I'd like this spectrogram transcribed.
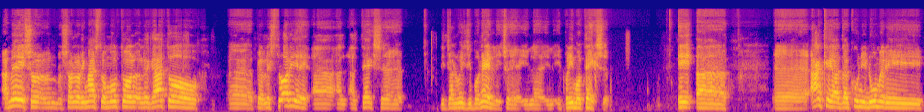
a me so, sono rimasto molto legato eh, per le storie a, al, al, Tex eh, di Gianluigi Bonelli, cioè il, il, il primo Tex, e uh, eh, anche ad alcuni numeri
